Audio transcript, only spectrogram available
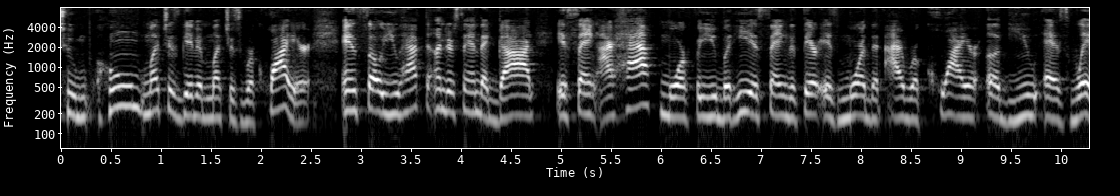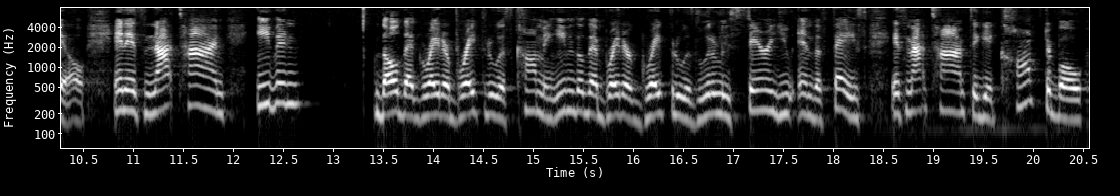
to whom much is given, much is required. And so you have to understand that God is saying, I have more for you, but He is saying that there is more that I require of you as well. And it's not time even though that greater breakthrough is coming, even though that greater breakthrough is literally staring you in the face, it's not time to get comfortable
